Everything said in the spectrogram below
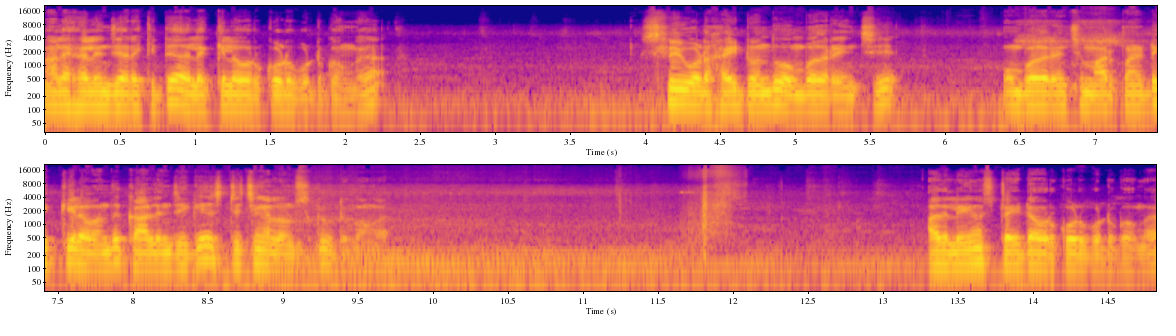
நாலேகால் இன்ச்சு இறக்கிட்டு அதில் கீழே ஒரு கோடு போட்டுக்கோங்க. ஸ்லீவோட ஹைட் வந்து ஒம்பதரை இன்ச்சு. ஒம்பதரை இன்ச்சு மார்க் பண்ணிவிட்டு கீழே வந்து கால் ஸ்டிச்சிங் அலவன்ஸுக்கு விட்டுக்கோங்க. அதுலேயும் ஸ்ட்ரைட்டாக ஒரு கோடு போட்டுக்கோங்க.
